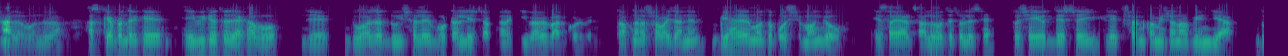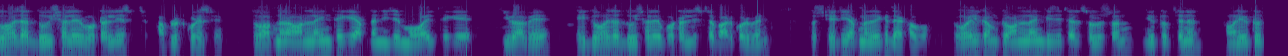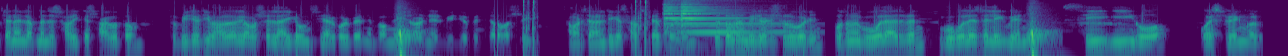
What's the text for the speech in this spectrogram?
Hello বন্ধুরা, আজকে আপনাদেরকে এই ভিডিওতে দেখাবো যে দু হাজার দুই সালের ভোটার লিস্ট আপনারা কীভাবে বার করবেন। তো আপনারা সবাই জানেন, বিহারের মতো পশ্চিমবঙ্গেও এসআইআর চালু হতে চলেছে। তো সেই উদ্দেশ্যেই ইলেকশন কমিশন অফ ইন্ডিয়া দু হাজার দুই সালের ভোটার লিস্ট আপলোড করেছে। তো আপনারা অনলাইন থেকে, আপনার নিজের মোবাইল থেকে কীভাবে এই দু হাজার দুই সালের ভোটার লিস্টটা বার করবেন তো সেটি আপনাদেরকে দেখাবো। Welcome to online digital solution YouTube channel আমার ইউটিউব চ্যানেলে আপনাদের সবাইকে স্বাগতম। তো ভিডিওটি ভালো লাগলে অবশ্যই লাইক এবং শেয়ার করবেন এবং এই ধরনের ভিডিও পেতে অবশ্যই আমার চ্যানেলটিকে সাবস্ক্রাইব করবেন। তো চলুন ভিডিওটি শুরু করি। প্রথমে গুগলে আসবেন। গুগলে এসে লিখবেন সিইও ওয়েস্ট বেঙ্গল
